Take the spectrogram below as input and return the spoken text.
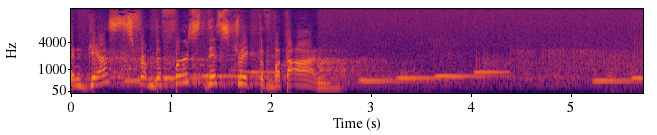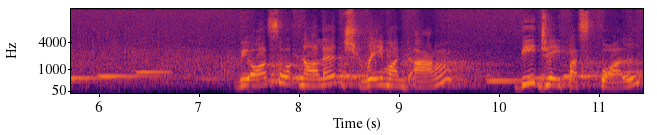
and guests from the 1st District of Bataan. We also acknowledge Raymond Ang, BJ Pascual,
